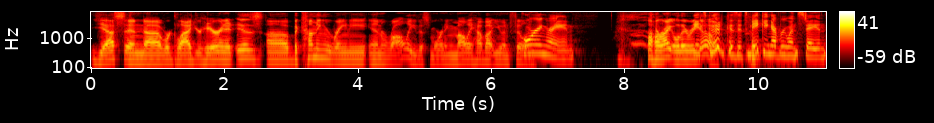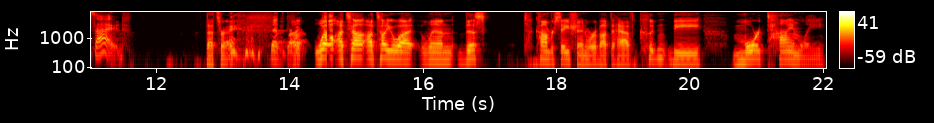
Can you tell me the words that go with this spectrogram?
Yes, and uh, we're glad you're here. And it is uh, becoming rainy in Raleigh this morning. Molly, how about you in Philly? Pouring rain. All right, well, there we it's go. It's good because it's making everyone stay inside. That's right. That's Uh, right. well, I tell I'll tell you what, Lynn. This t- conversation we're about to have couldn't be more timely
